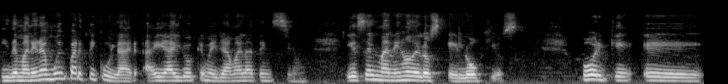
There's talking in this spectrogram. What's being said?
Y de manera muy particular hay algo que me llama la atención y es el manejo de los elogios. Porque eh,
